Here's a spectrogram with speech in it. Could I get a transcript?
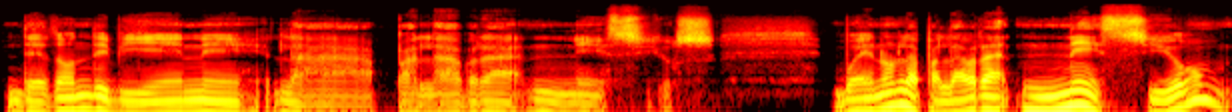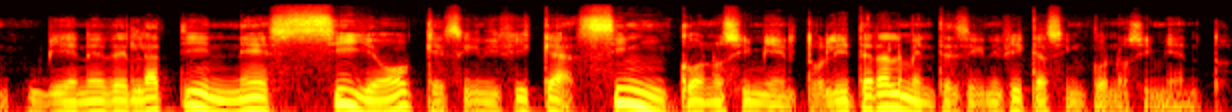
de dónde viene la palabra necios. Bueno, la palabra necio viene del latín necio, que significa sin conocimiento, literalmente significa sin conocimiento.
